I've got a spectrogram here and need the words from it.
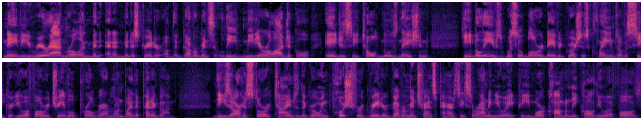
Navy Rear Admiral and, and administrator of the government's lead meteorological agency told News Nation he believes whistleblower David Grusch's claims of a secret UFO retrieval program run by the Pentagon. These are historic times in the growing push for greater government transparency surrounding UAP, more commonly called UFOs.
